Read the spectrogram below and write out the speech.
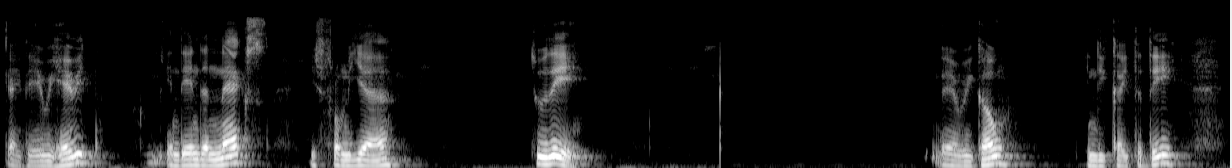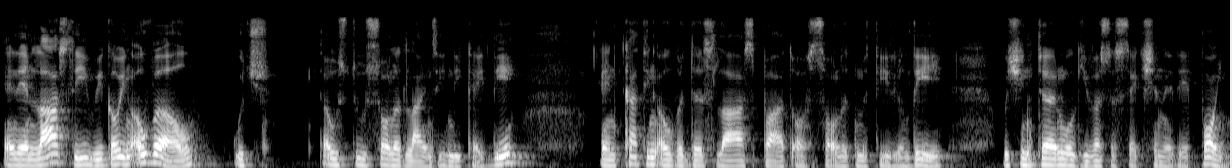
Okay, there we have it. And then the next is from here to there. There we go indicated there. And then lastly, we're going over a hole, which those two solid lines indicate there, and cutting over this last part of solid material there, which in turn will give us a section at that point.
